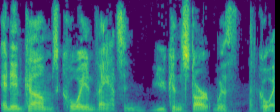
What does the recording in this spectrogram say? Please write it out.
And in comes Coy and Vance, and you can start with Coy.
